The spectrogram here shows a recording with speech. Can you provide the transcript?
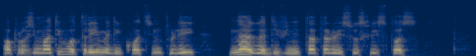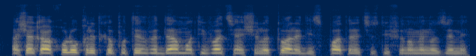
aproximativ o treime din conținutul ei, neagă divinitatea lui Isus Hristos. Așa că acolo cred că putem vedea motivația înșelătoare din spatele acestui fenomen OZN.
